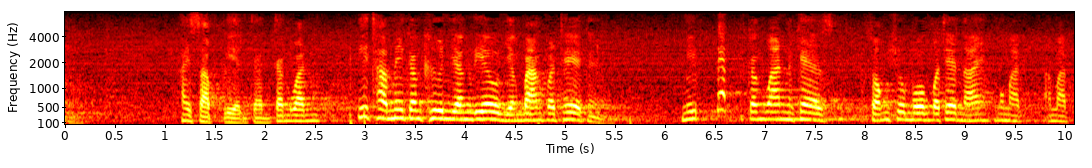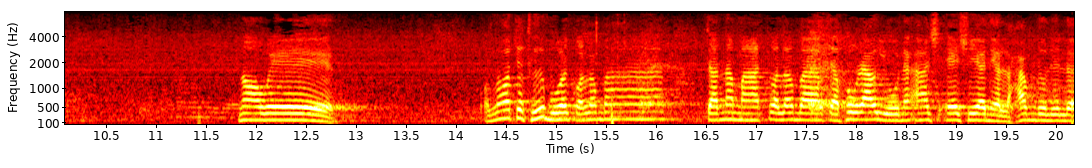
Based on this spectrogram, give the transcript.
น ให้สับเปลี่ยนกันกลางวัน นี่ทำในกลางคืนอย่างเดียวอย่างบางประเทศเนี่ยมีแป๊บกลางวันแค่สองชั่วโมงประเทศไหนมุฮัมมัดอามัด นอร์เวย์อัลลอฮ์จะถือบวชก่อนลำบากจะนมาซก่อนลำบากแต่พวกเราอยู่ในเอเชียเนี่ยทำดูลิล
